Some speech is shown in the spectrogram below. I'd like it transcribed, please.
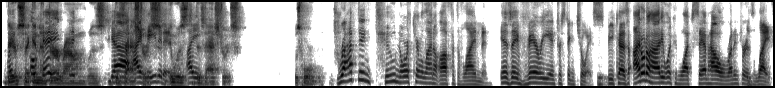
Their like, second okay, and third round it, was yeah, disastrous. I hated it. It was I, disastrous. It was horrible. Drafting two North Carolina offensive linemen is a very interesting choice mm. because I don't know how anyone could watch Sam Howell running for his life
